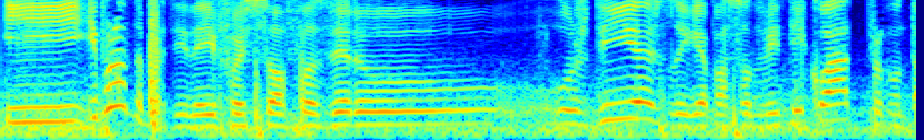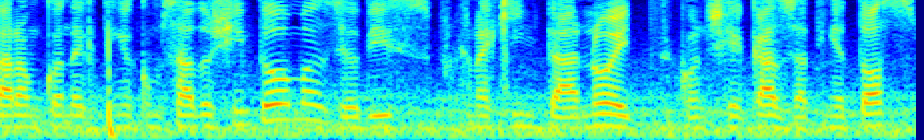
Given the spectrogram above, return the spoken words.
E, e, pronto, a partir daí foi só fazer o, os dias, liguei para a saúde 24, perguntaram-me quando é que tinha começado os sintomas, eu disse, porque na quinta à noite, quando cheguei a casa já tinha tosse,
